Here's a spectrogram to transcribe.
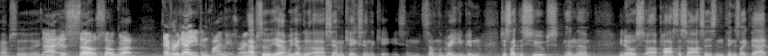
Absolutely. That is so, so good. Every Thank day you. you can find these, right? Absolutely, yeah. We have the uh, salmon cakes in the case, and something great you can just like the soups and the, you know, uh, pasta sauces and things like that.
